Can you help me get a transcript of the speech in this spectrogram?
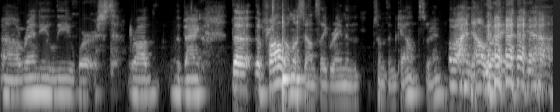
Uh, Randy Lee Wurst robbed the bank. The the It problem. almost sounds like Raymond something counts, right? Oh, I know, right? yeah.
